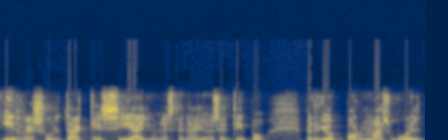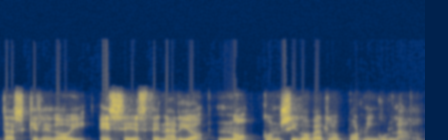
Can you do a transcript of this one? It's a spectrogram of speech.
y resulta que sí hay un escenario de ese tipo. Pero yo, por más vueltas que le doy, ese escenario no consigo verlo por ningún lado.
